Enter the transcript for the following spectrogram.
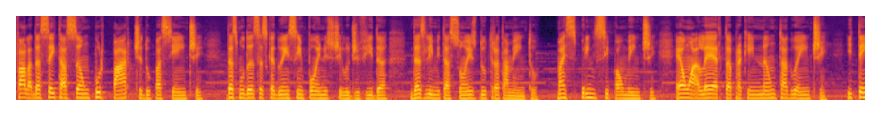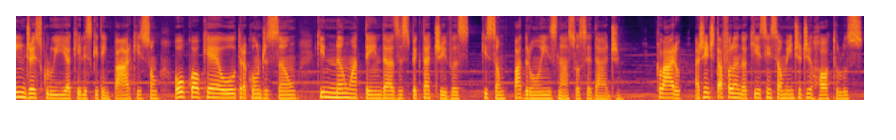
fala da aceitação por parte do paciente, das mudanças que a doença impõe no estilo de vida, das limitações do tratamento. Mas principalmente é um alerta para quem não está doente e tende a excluir aqueles que têm Parkinson ou qualquer outra condição que não atenda às expectativas que são padrões na sociedade. Claro, a gente está falando aqui essencialmente de rótulos.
